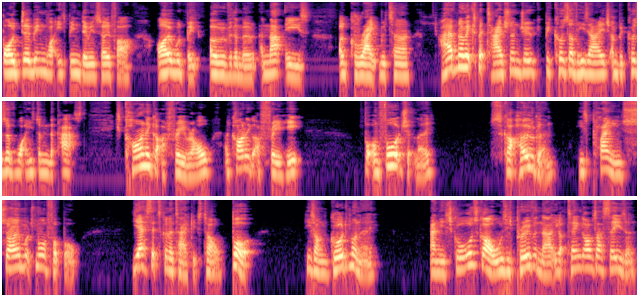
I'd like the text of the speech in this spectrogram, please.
by doing what he's been doing so far, I would be over the moon. And that is a great return. I have no expectation on Duke because of his age and because of what he's done in the past. He's kind of got a free roll and kind of got a free hit. But unfortunately, Scott Hogan, he's playing so much more football. Yes, it's going to take its toll, but he's on good money and he scores goals. He's proven that. He got 10 goals last season.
